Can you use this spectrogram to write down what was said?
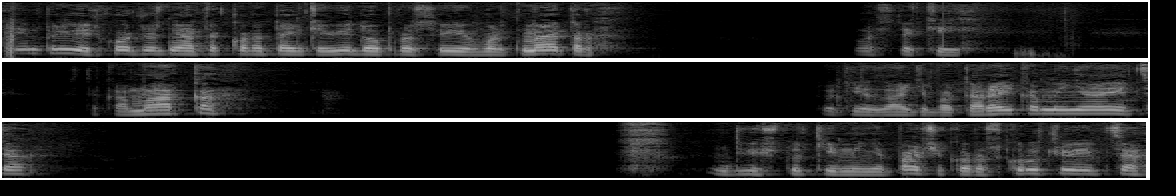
Всім привіт! Хочу зняти коротеньке відео про свій вольтметр. Ось такий. Ось така марка. Тут є ззаді батарейка міняється. Дві штуки міні-пальчика розкручується.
